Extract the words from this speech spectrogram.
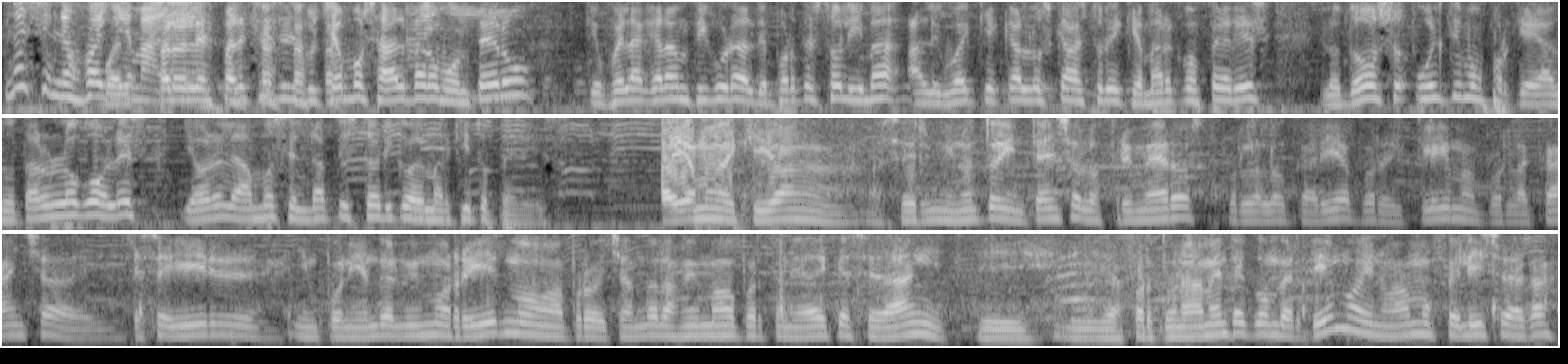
No se nos oye Bueno, mal. pero les parece si escuchamos a Álvaro Montero, que fue la gran figura del Deportes Tolima, al igual que Carlos Castro y que Marcos Pérez, los dos últimos porque anotaron los goles y ahora le damos el dato histórico de Marquito Pérez. Sabíamos de que iban a hacer minutos intensos los primeros por la localía, por el clima, por la cancha y seguir imponiendo el mismo ritmo, aprovechando las mismas oportunidades que se dan y, y- y afortunadamente convertimos y nos vamos felices de acá.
